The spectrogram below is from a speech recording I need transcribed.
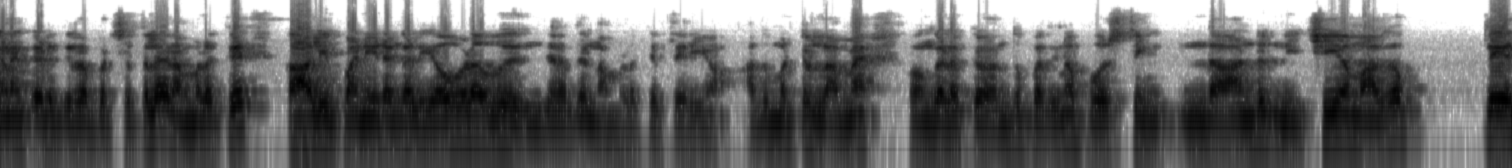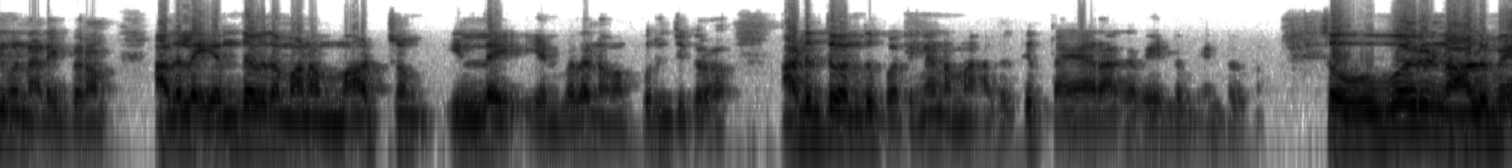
கணக்கெடுக்கிற பட்சத்துல நம்மளுக்கு காலி பணியிடங்கள் எவ்வளவுங்கிறது நம்மளுக்கு தெரியும். அது மட்டும் இல்லாம உங்களுக்கு வந்து பாத்தீங்கன்னா போஸ்டிங் இந்த ஆண்டு நிச்சயமாக தேர்வு நடைபெறும். அதுல எந்த விதமான மாற்றம் இல்லை என்பதை நம்ம புரிஞ்சுக்கிறோம். அடுத்து வந்து பாத்தீங்கன்னா நம்ம அதற்கு தயாராக வேண்டும் என்பதுதான். ஸோ ஒவ்வொரு நாளுமே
